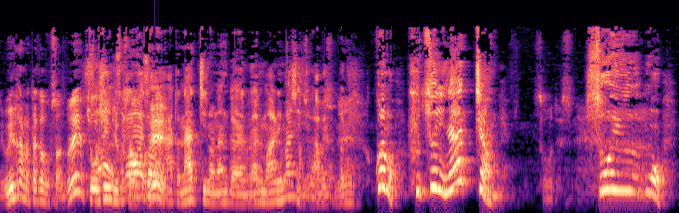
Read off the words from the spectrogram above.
ね。上原隆子さんとね、超新塾さんとね。あと、ナッチのなんか、あれもありましたし、そうですねこれも普通になっちゃうんだよ。そうですね。そういう、もう、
